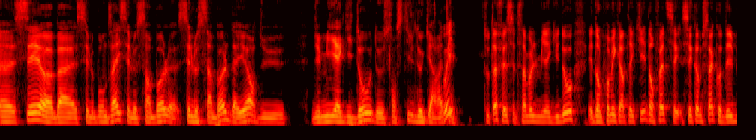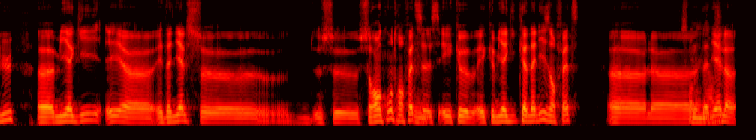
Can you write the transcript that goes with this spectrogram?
Euh, c'est euh, bah, le bonsaï, c'est le symbole, c'est le symbole d'ailleurs du, du Miyagi-Do, de son style de karaté. Oui. Tout à fait, c'est le symbole de Miyagi-Do. Et dans le premier Karate Kid, en fait, c'est comme ça qu'au début, euh, Miyagi et, euh, et Daniel se, se, se rencontrent, en fait, Mm. et, que, et que Miyagi canalise, en fait, euh, le, Son Daniel, euh,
